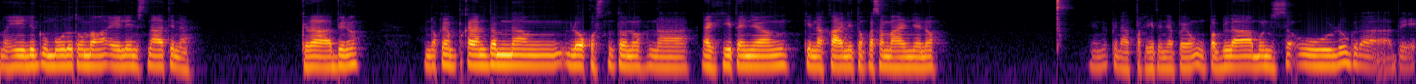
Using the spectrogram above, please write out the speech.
Mahilig umulo tong mga aliens natin, ah. Grabe, no? Ano kayang pakiramdam ng locust na to, no? Na nakikita niyang kinakain itong kasamahan niya, no? Yun, pinapakita niya pa yung paglamon sa ulo. Grabe.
